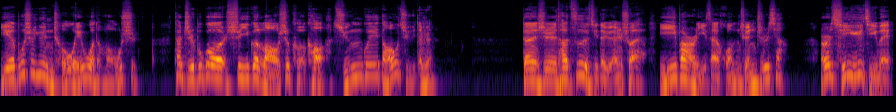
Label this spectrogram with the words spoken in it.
也不是运筹帷幄的谋士，他只不过是一个老实可靠、循规蹈矩的人。但是他自己的元帅一半已在黄泉之下。而其余几位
